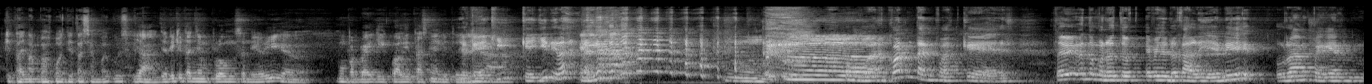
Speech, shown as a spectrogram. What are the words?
kita tambah kuantitas yang bagus gitu? ya jadi kita nyemplung sendiri ya memperbaiki kualitasnya gitu Ya ya, kayak ki- kayak gini lah. Hmm. Pembuat konten podcast. Tapi untuk menutup episode kali ini, orang pengen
